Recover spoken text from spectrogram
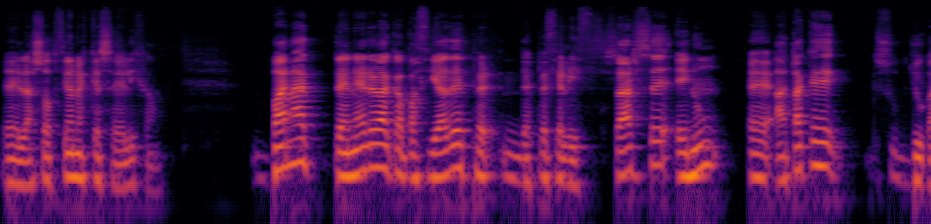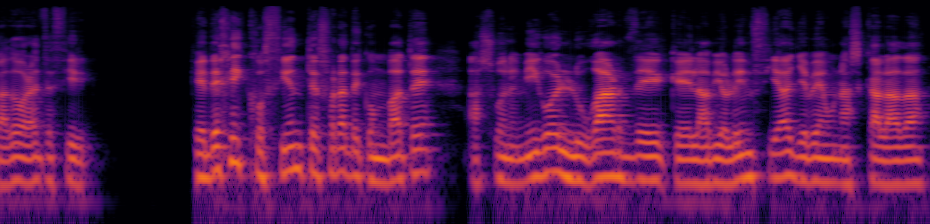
las opciones que se elijan van a tener la capacidad de, especializarse en un eh, ataque subyugador, es decir, que deje inconsciente fuera de combate a su enemigo en lugar de que la violencia lleve a una escalada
